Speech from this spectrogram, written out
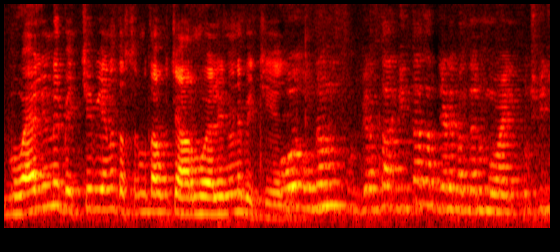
ਮੋਬਾਈਲ ਇਹਨੇ ਵੇਚੇ ਵੀ ਆ ਨਾ ਦੱਸਣ ਮੁਤਾਬਕ ਚਾਰ ਮੋਬਾਈਲ ਇਹਨਾਂ ਨੇ ਵੇਚੇ ਆ ਉਹ ਜੀ ਉਹਨਾਂ ਨੂੰ ਗ੍ਰਿਫਤਾਰ ਕੀਤਾ ਸਰ ਜਿਹੜੇ ਬੰਦੇ ਨੂੰ ਮੋਬਾਈਲ ਪੁੱਛ ਵੀ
